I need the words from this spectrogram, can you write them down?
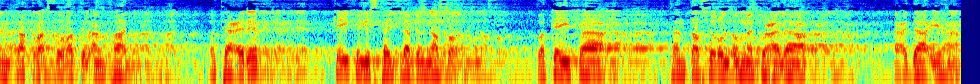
أن تقرأ سورة الأنفال. وتعرف كيف يستجلب النصر. وكيف تنتصر الأمة على أعدائها.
